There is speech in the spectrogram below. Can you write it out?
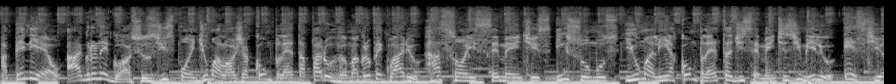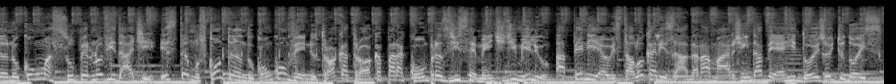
a Peniel Agronegócios dispõe de uma loja completa para o ramo agropecuário. Rações, sementes, insumos e uma linha completa de sementes de milho. Este ano com uma super novidade. Estamos contando com convênio troca-troca para compras de semente de milho. A Peniel está localizada na margem da BR 282,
